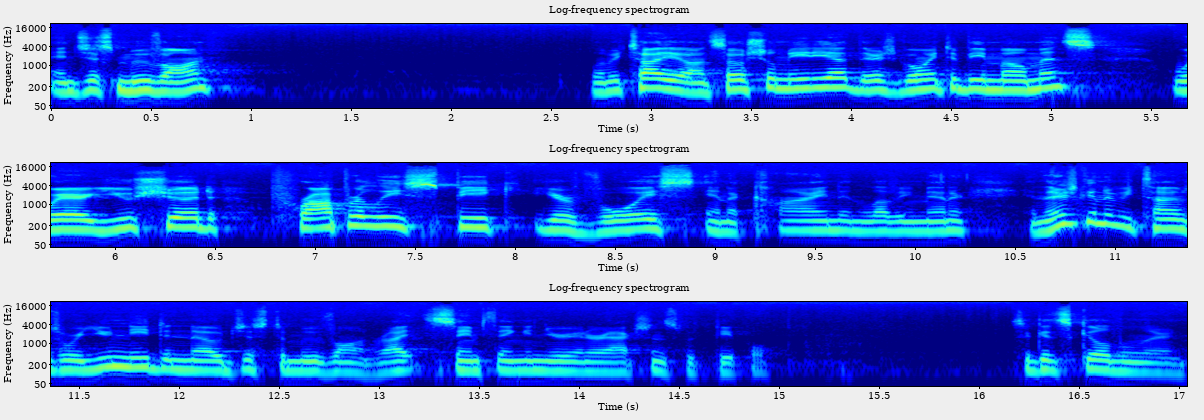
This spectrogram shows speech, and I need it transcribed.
and just move on. Let me tell you, on social media, there's going to be moments where you should properly speak your voice in a kind and loving manner. And there's going to be times where you need to know just to move on, right? Same thing in your interactions with people. It's a good skill to learn.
